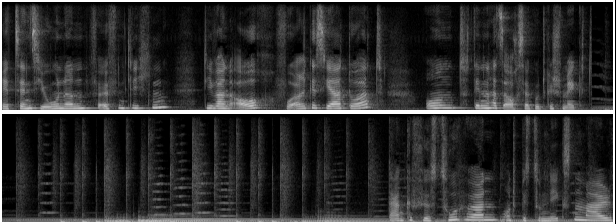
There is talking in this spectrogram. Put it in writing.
Rezensionen veröffentlichen, die waren auch voriges Jahr dort und denen hat es auch sehr gut geschmeckt. Danke fürs Zuhören und bis zum nächsten Mal.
